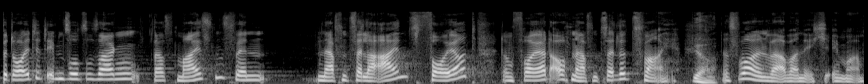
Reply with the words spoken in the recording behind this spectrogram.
bedeutet eben sozusagen, dass meistens, wenn Nervenzelle 1 feuert, dann feuert auch Nervenzelle 2. Ja. Das wollen wir aber nicht immer.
